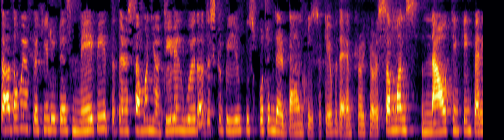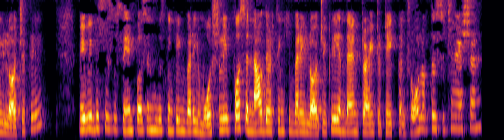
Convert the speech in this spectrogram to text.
the other way of looking at it is maybe that there is someone you're dealing with, or this could be you who's putting their boundaries, okay, with the emperor here. Someone's now thinking very logically maybe this is the same person who was thinking very emotionally first and now they're thinking very logically and then trying to take control of the situation.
